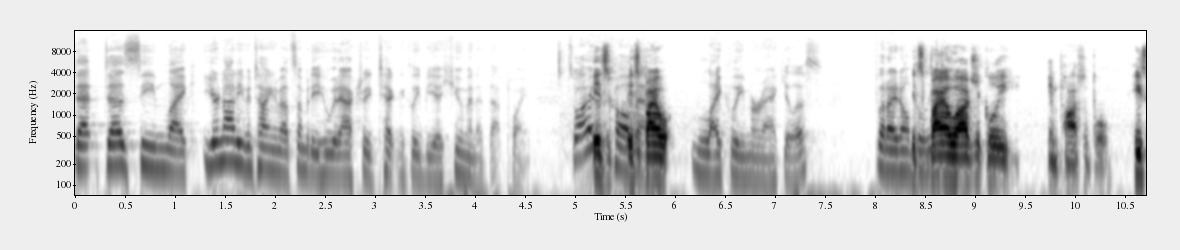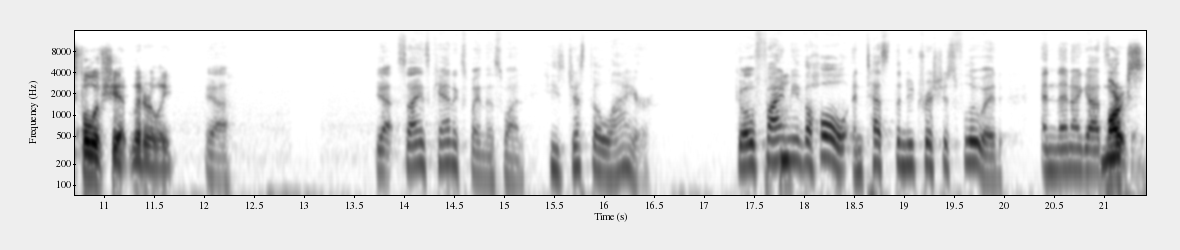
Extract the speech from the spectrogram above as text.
that does seem like you're not even talking about somebody who would actually technically be a human at that point. So I It's- call it's that bio- likely miraculous, but I don't. It's believe it. biologically impossible. He's full of shit, literally. Yeah. Yeah, science can explain this one. He's just a liar. Go find hmm. me the hole and test the nutritious fluid, and then I got Mark's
